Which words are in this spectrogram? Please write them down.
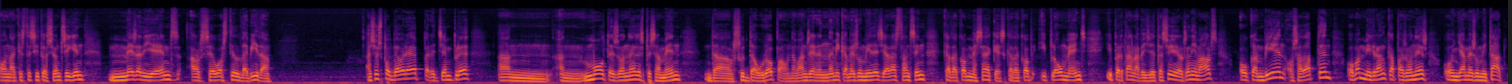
on aquestes situacions siguin més adients al seu estil de vida. Això es pot veure, per exemple, en, en moltes zones, especialment del sud d'Europa, on abans eren una mica més humides i ara estan sent cada cop més seques, cada cop hi plou menys i, per tant, la vegetació i els animals o canvien o s'adapten o van migrant cap a zones on hi ha més humitat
